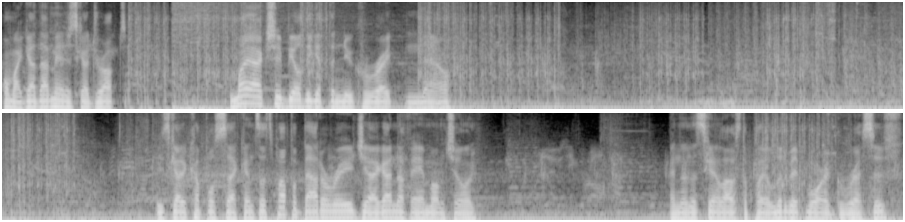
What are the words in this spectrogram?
Oh my god, that man just got dropped. Might actually be able to get the nuke right now. He's got a couple seconds. Let's pop a battle rage. Yeah, I got enough ammo. I'm chilling. And then this is going to allow us to play a little bit more aggressive.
